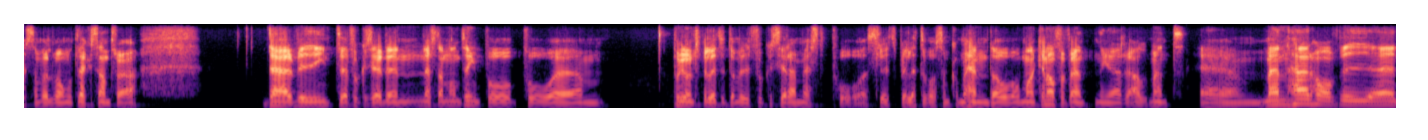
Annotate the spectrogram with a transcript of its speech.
som väl var mot Leksand tror jag. Där vi inte fokuserade nästan någonting på, på ehm, på grundspelet utan vi fokuserar mest på slutspelet och vad som kommer hända och vad man kan ha för förväntningar allmänt. Ehm, men här har vi eh,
